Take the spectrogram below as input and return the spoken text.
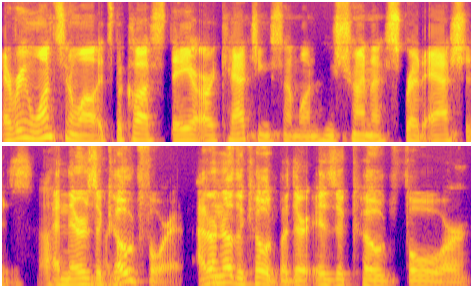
every once in a while it's because they are catching someone who's trying to spread ashes. and there's a code for it. I don't know the code, but there is a code for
